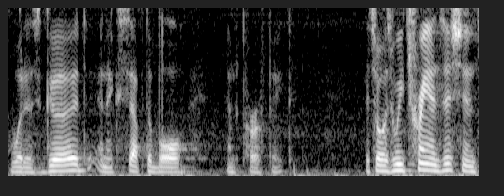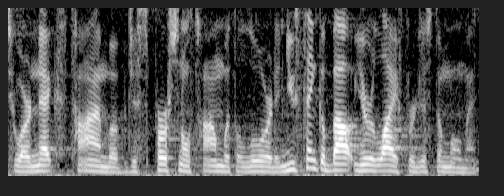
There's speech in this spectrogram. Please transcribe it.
what is good and acceptable and perfect. And so, as we transition to our next time of just personal time with the Lord, and you think about your life for just a moment,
